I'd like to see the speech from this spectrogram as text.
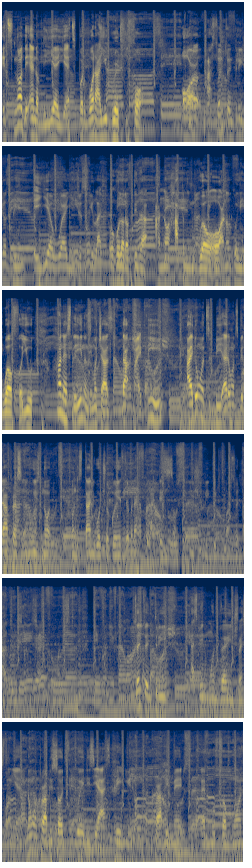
it's not the end of the year yet but what are you grateful for? Or has 2023 just been a year where you just feel like a whole lot of things are, are not happening well or are not going well for you? Honestly in as much as that might be i don't want to be i don't want to be that person who is not understanding what you're going through but i feel like this is something you should be grateful for as 2023 is concerned, honestly. 2023 has been one very interesting year. No one probably saw the way this year has been. You know, probably made a move from one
